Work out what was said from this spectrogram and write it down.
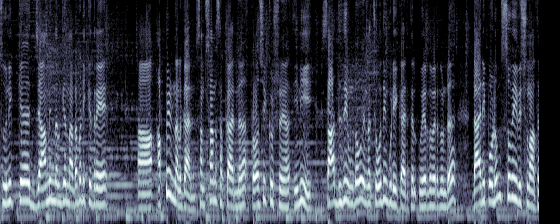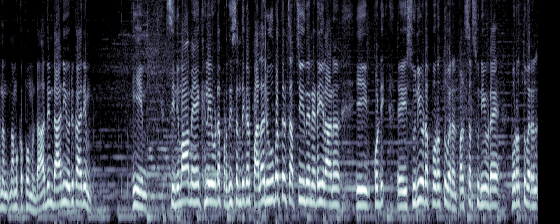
സുനിക്ക് ജാമ്യം നൽകിയ നടപടിക്കെതിരെ അപ്പീൽ നൽകാൻ സംസ്ഥാന സർക്കാരിന് പ്രോസിക്യൂഷന് ഇനി സാധ്യതയുണ്ടോ എന്ന ചോദ്യം കൂടി ഇക്കാര്യത്തിൽ ഉയർന്നു വരുന്നുണ്ട്. ഡാനിപ്പോളും പോളും സുവി വിശ്വനാഥനും നമുക്കൊപ്പമുണ്ട്. ആദ്യം ഡാനി ഒരു കാര്യം. ഈ സിനിമാ മേഖലയുടെ പ്രതിസന്ധികൾ പല രൂപത്തിൽ ചർച്ച ചെയ്യുന്നതിനിടയിലാണ് ഈ കൊടി സുനിയുടെ പുറത്തുവരൽ പൾസർ സുനിയുടെ പുറത്തുവരൽ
